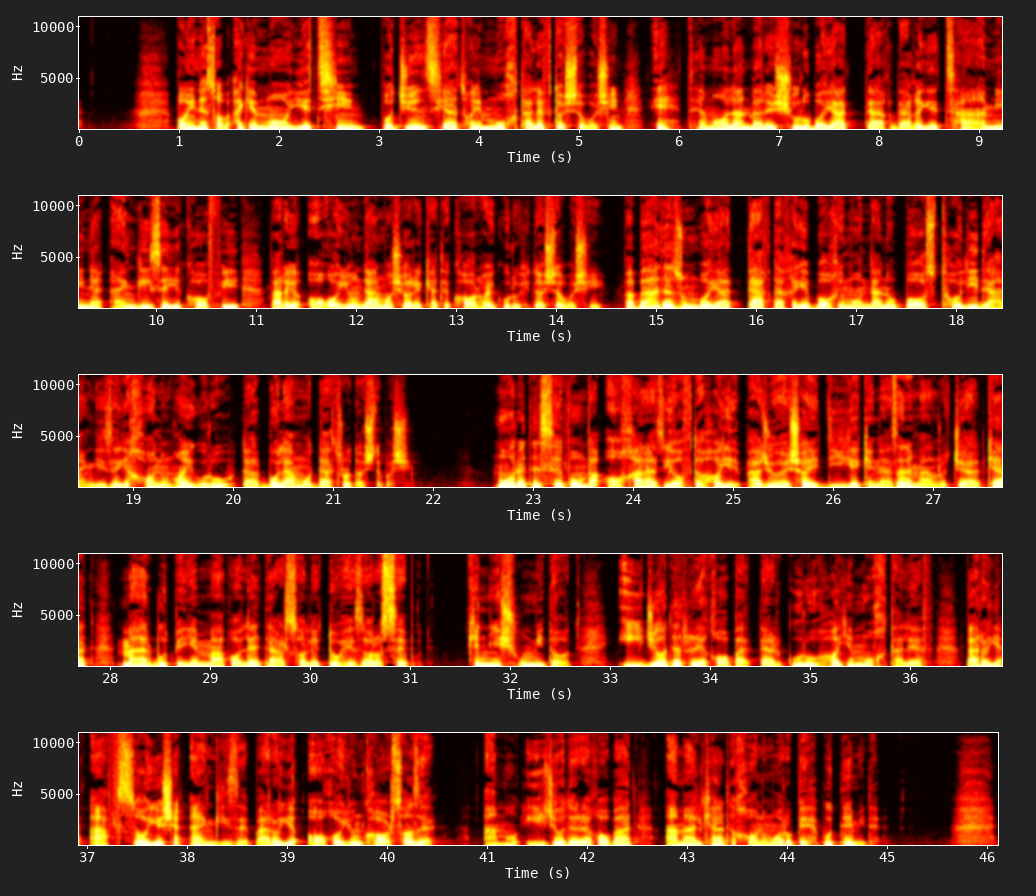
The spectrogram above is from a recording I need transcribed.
با این حساب اگه ما یه تیم با جنسیت های مختلف داشته باشیم احتمالا برای شروع باید دغدغه تأمین انگیزه کافی برای آقایون در مشارکت کارهای گروهی داشته باشیم و بعد از اون باید دغدغه باقی ماندن و باز تولید انگیزه خانم های گروه در بلند مدت رو داشته باشیم. مورد سوم و آخر از یافته های پژوهش های دیگه که نظر من رو جلب کرد مربوط به یه مقاله در سال 2003 بود که نشون می‌داد ایجاد رقابت در گروه های مختلف برای افزایش انگیزه برای آقایون کارسازه اما ایجاد رقابت عملکرد خانوما رو بهبود نمیده.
